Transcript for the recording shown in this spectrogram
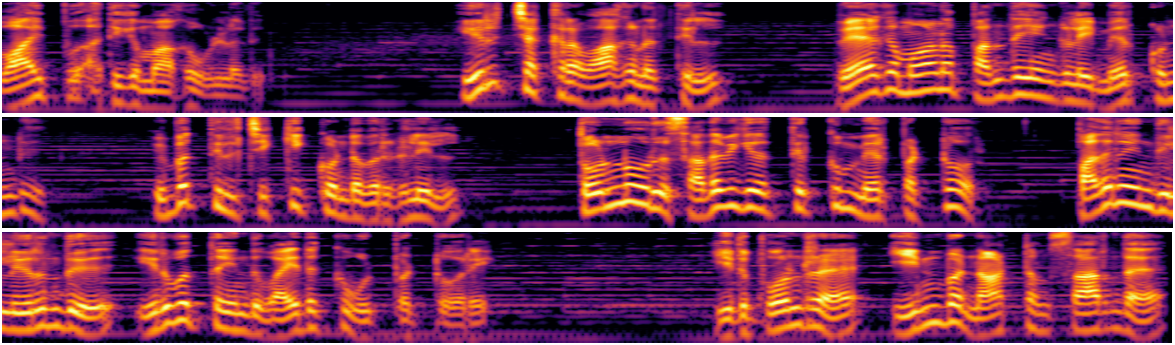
வாய்ப்பு அதிகமாக உள்ளது. இருசக்கர வாகனத்தில் வேகமான பந்தயங்களை மேற்கொண்டு விபத்தில் சிக்கிக் கொண்டவர்களில் தொண்ணூறு சதவிகிதத்திற்கும் மேற்பட்டோர் பதினைந்திலிருந்து இருபத்தைந்து வயதுக்கு உட்பட்டோரே. இதுபோன்ற இன்ப நாட்டம் சார்ந்த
